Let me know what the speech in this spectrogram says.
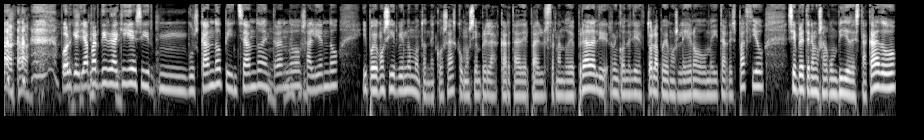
porque ya a partir de aquí es ir mm, buscando pinchando entrando saliendo y podemos ir viendo un montón de cosas como siempre la carta del padre Luis Fernando de Prada el rincón del director la podemos leer o meditar despacio. Siempre tenemos algún vídeo destacado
